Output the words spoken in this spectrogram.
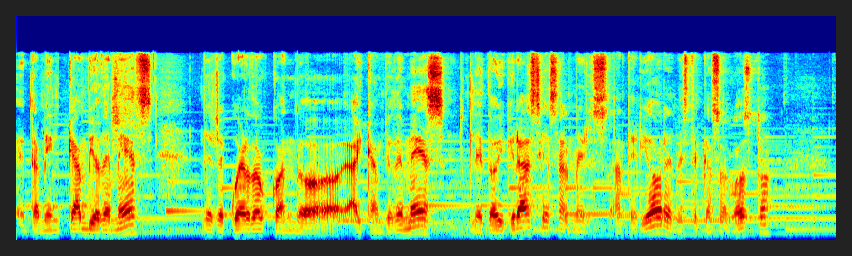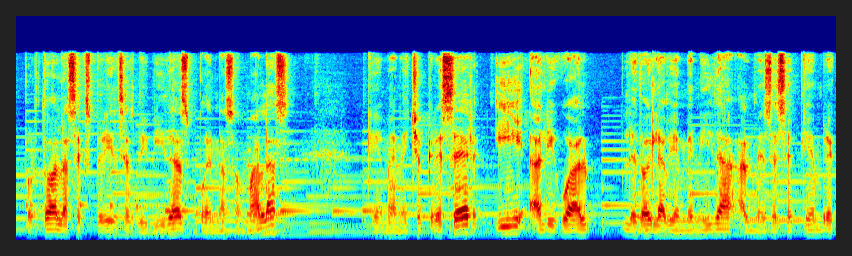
eh, también cambio de mes. Les recuerdo cuando hay cambio de mes, le doy gracias al mes anterior, en este caso agosto, por todas las experiencias vividas, buenas o malas, que me han hecho crecer y al igual le doy la bienvenida al mes de septiembre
